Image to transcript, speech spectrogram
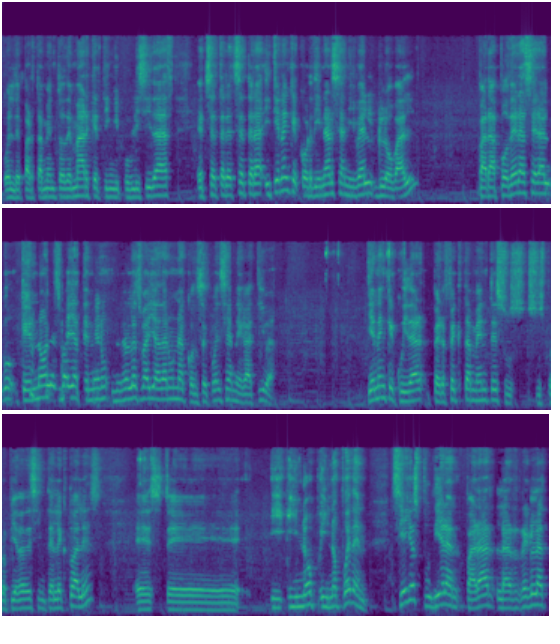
o el departamento de marketing y publicidad, etcétera, etcétera. Y tienen que coordinarse a nivel global para poder hacer algo que no les vaya a tener, no les vaya a dar una consecuencia negativa. Tienen que cuidar perfectamente sus, sus propiedades intelectuales, este, y, y no, y no pueden. Si ellos pudieran parar la regla,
